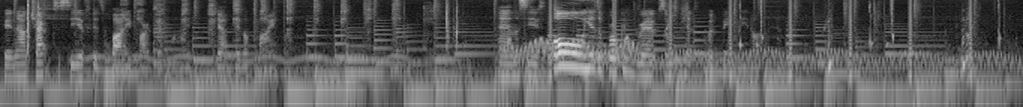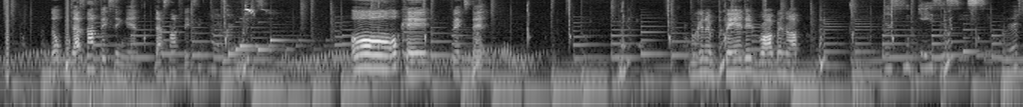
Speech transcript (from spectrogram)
Okay, now check to see if his body parts are fine. Yeah, they look fine. And let's see if... Oh, he has a broken rib, so we have to put Band-Aid on him. Nope. That's not fixing it. That's not fixing it. Oh, oh okay. Fixed it. We're gonna bandage Robin up. Just in case is cigarette.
